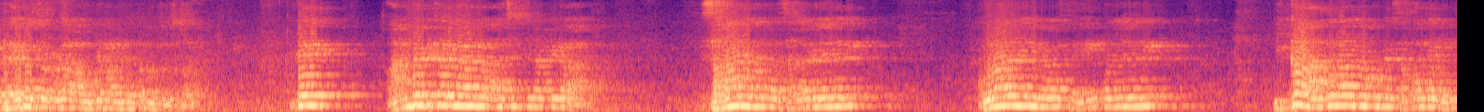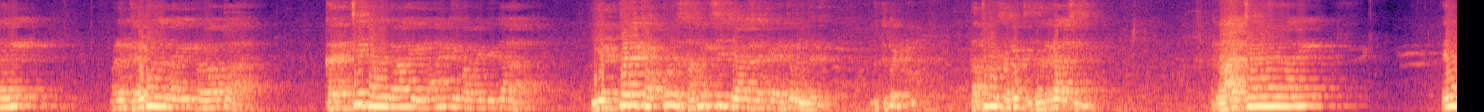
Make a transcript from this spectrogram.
ట్రైబల్స్లో కూడా ఆ ఉద్యమాలు జరుగుతూ మనం చూస్తాం. అంటే అంబేద్కర్ గారు ఆశించినట్టుగా సమాజం అంతా చల్లగలేదని కులాల లేని వ్యవస్థ ఏర్పడలేదని ఇంకా అంతరాలతో కూడిన సమాజం ఉందని మన తెలుగులో అయిన తర్వాత ఖచ్చితంగా ఇలాంటి వాటి మీద ఎప్పటికప్పుడు సమీక్ష చేయాల్సిన అయితే ఉన్నది. గుర్తుపెట్టుకో. అతను సమీక్ష జరగాల్సింది. రాజ్యాంగం కానీ లేదా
